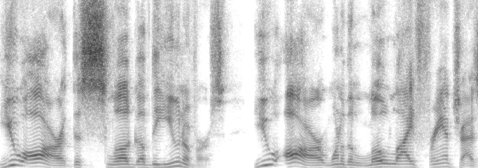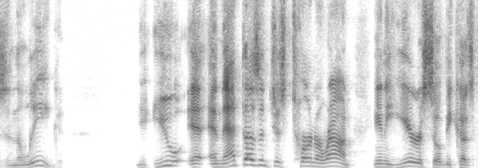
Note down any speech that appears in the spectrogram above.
you are the slug of the universe. You are one of the low life franchises in the league. You and that doesn't just turn around in a year or so because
